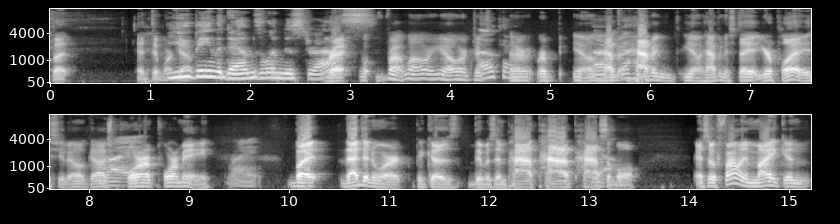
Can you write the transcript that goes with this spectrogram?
but it didn't work You out. being the damsel in distress. right, well, you know, or just, Okay. or, or, you know, right, having, having, you know, having to stay at your place, you know, gosh, Right. poor, poor me. Right. But that didn't work because it was impa- pa- passable. And so finally, Mike and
